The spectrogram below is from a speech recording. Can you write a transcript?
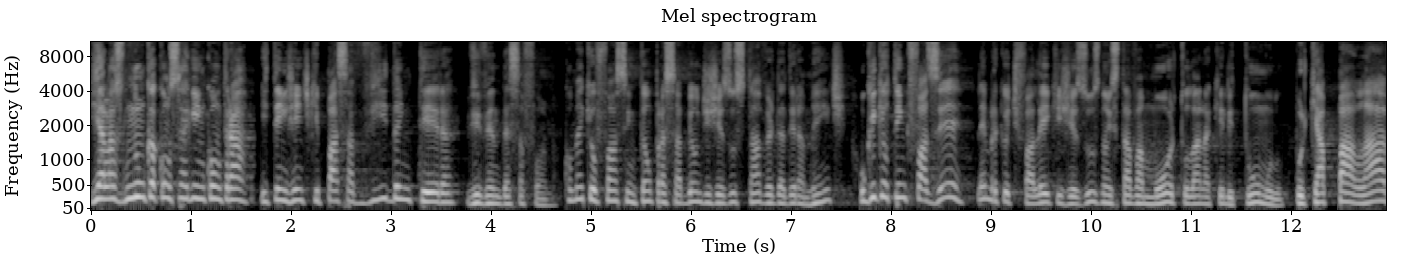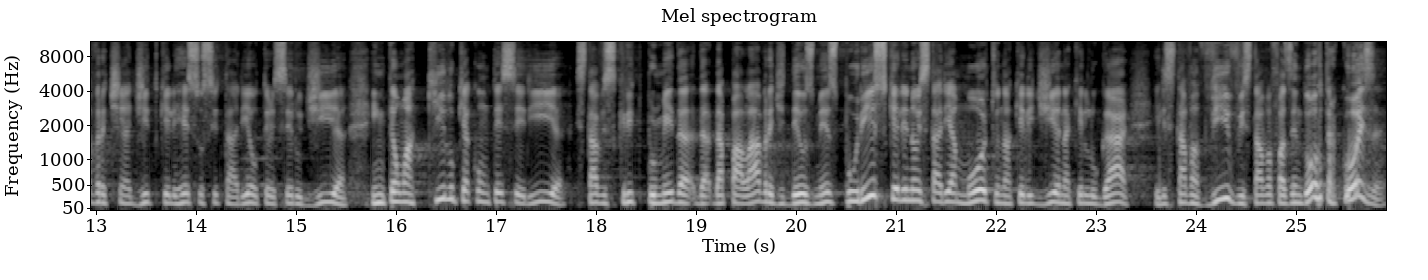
e elas nunca conseguem encontrar. E tem gente que passa a vida inteira vivendo dessa forma. Como é que eu faço então para saber onde Jesus está verdadeiramente? O que, que eu tenho que fazer? Lembra que eu te falei que Jesus não estava morto lá naquele túmulo, porque a palavra tinha dito que ele ressuscitaria ao terceiro dia, então aquilo que aconteceria estava escrito por meio da, da, da palavra de Deus mesmo, por isso que ele não estaria morto naquele dia, naquele lugar, ele estava vivo, estava fazendo outra coisa.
